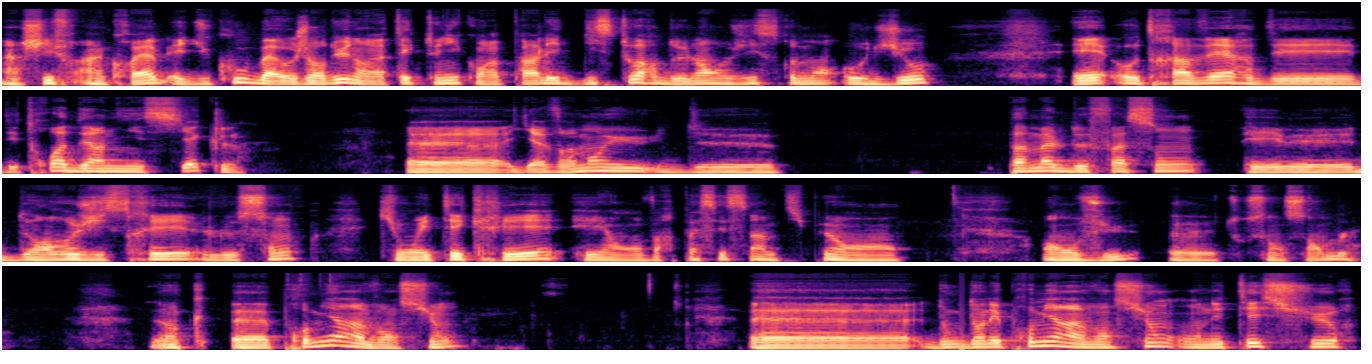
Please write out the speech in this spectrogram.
un chiffre incroyable. Et du coup, bah, aujourd'hui, dans la tectonique, on va parler de l'histoire de l'enregistrement audio. Et au travers des, trois derniers siècles, il y a vraiment eu pas mal de façons d'enregistrer le son qui ont été créées. Et on va repasser ça un petit peu en vue tous ensemble. Donc, euh, première invention. Euh, donc, dans les premières inventions, on était sur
